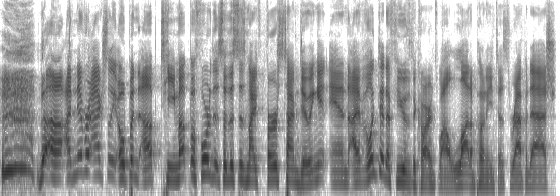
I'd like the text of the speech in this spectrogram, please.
the, uh, I've never actually opened up Team Up before, so this is my first time doing it, and I've looked at a few of the cards. Wow, a lot of Ponytas. Rapidash,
